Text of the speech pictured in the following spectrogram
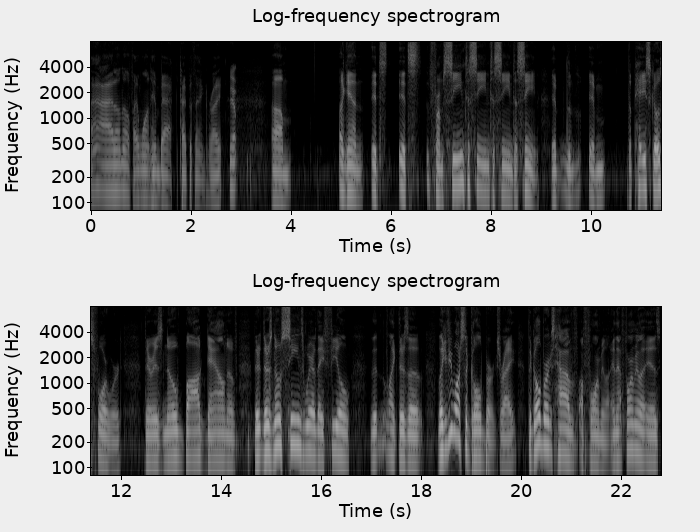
I don't know if I want him back, type of thing, right? Yep. Um, again, it's it's from scene to scene to scene to scene. It the it, the pace goes forward. There is no bog down of there. There's no scenes where they feel that like there's a like if you watch the Goldbergs, right? The Goldbergs have a formula, and that formula is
